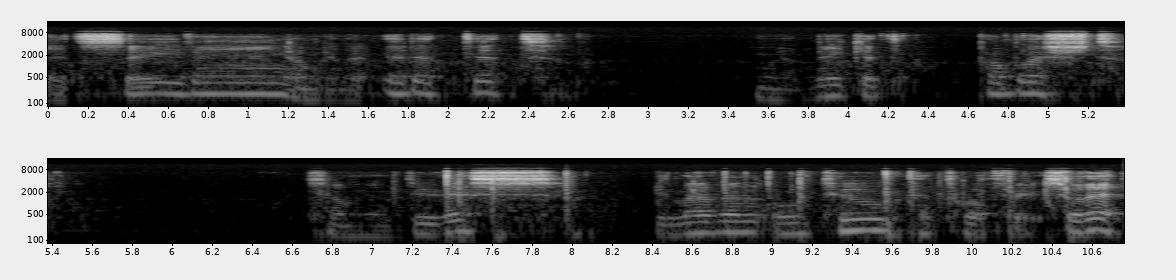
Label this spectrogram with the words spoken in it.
It's saving. I'm going to edit it. I'm going to make it published. So I'm going to do this. 1102 at 12.3 so that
